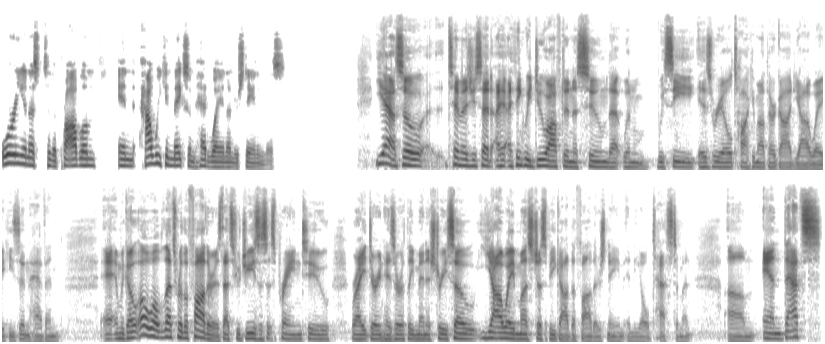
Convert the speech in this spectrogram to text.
orient us to the problem and how we can make some headway in understanding this? Yeah, so Tim, as you said, I, I, think we do often assume that when we see Israel talking about their God Yahweh, He's in heaven, and we go, "Oh, well, that's where the Father is. That's who Jesus is praying to, right during His earthly ministry." So Yahweh must just be God the Father's name in the Old Testament, um, and that's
